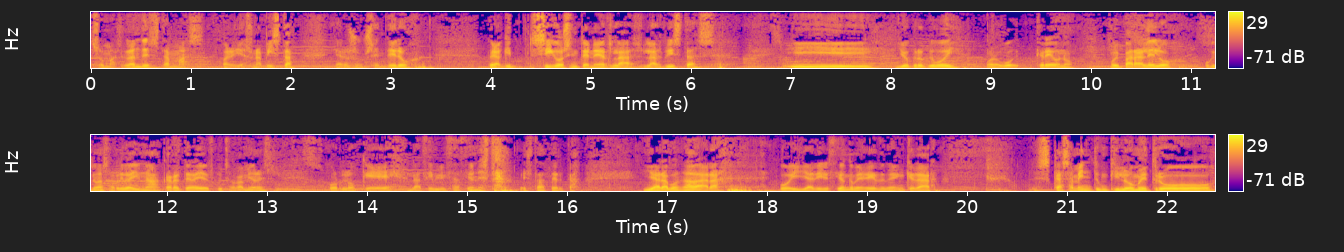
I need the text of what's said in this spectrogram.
son más grandes, están más, bueno, ya es una pista, ya no es un sendero, pero aquí sigo sin tener las, las vistas y yo creo que voy, bueno, voy, creo no, voy paralelo, un poquito más arriba hay una carretera y he escuchado camiones, por lo que la civilización está, está cerca. Y ahora, pues nada, ahora voy ya a dirección, que me deben quedar escasamente un kilómetro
